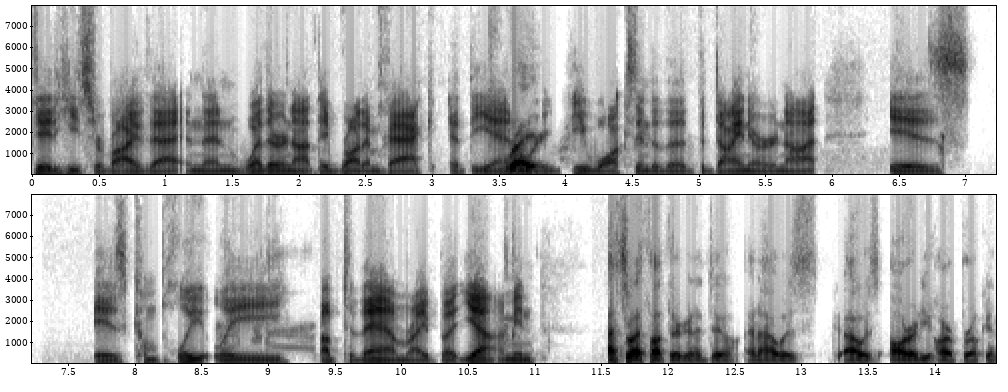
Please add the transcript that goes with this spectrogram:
did he survive that? And then whether or not they brought him back at the end, Right. where he, he walks into the the diner or not, is is completely up to them, right? But yeah, I mean, That's what I thought they were going to do, and I was I was already heartbroken.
